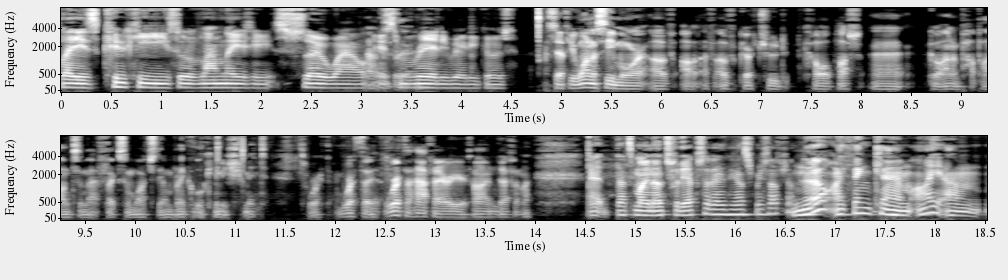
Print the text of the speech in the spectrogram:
plays kooky sort of landlady so well. It's really, really good. So if you want to see more of of, of Gertrude Cobblepot, uh, go on and pop onto Netflix and watch The Unbreakable Kimmy Schmidt. It's worth worth a worth a half hour of your time, definitely. Uh, that's my notes for the episode. Anything else from yourself, John? No, I think um, I am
